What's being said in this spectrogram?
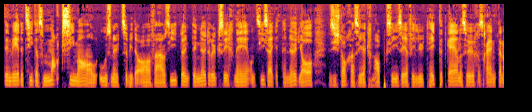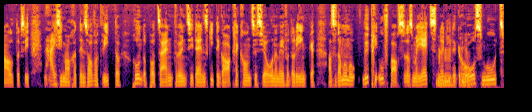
dann werden sie das maximal ausnutzen bei der AHV. Sie können dann nicht Rücksicht nehmen und sie sagen dann nicht, ja, es ist doch sehr knapp gewesen, sehr viele Leute hätten gerne ein höheres Rentenalter gewesen. Nein, sie machen dann sofort weiter. 100 Prozent wollen sie dann, es gibt dann gar keine Konzessionen mehr von der Linken. Also da muss man wirklich aufpassen, dass man jetzt nicht mhm. in der Großmut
